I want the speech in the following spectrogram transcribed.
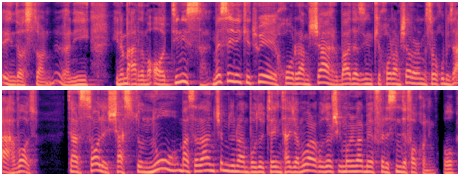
این داستان. یعنی اینا مردم عادی نیستن. مثل اینه که توی خرمشهر بعد از اینکه خرمشهر برای مثال خوب نیست اهواز. در سال 69 مثلا چه می‌دونم بزرگترین تجمع برگزار شد که ما بریم فلسطین دفاع کنیم. خب؟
